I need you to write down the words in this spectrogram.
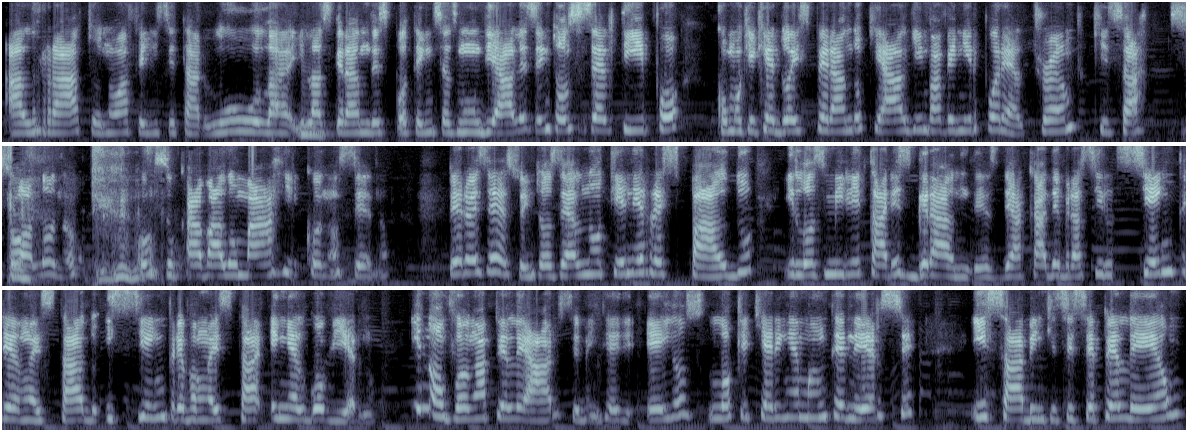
al rato no a felicitar Lula e mm. as grandes potências mundiais, então é tipo como que quedou esperando que alguém vá vir por ele. Trump, quizá solo, ¿no? com seu cavalo mágico, não sei, ¿no? Pero es eso, entonces él no tiene respaldo y los militares grandes de acá de Brasil siempre han estado y siempre van a estar en el gobierno. Y no van a pelear, ¿se me entiende? Ellos lo que quieren es mantenerse e sabem que se se peleam,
